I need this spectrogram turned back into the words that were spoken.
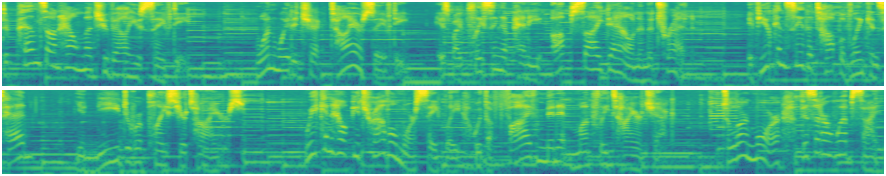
Depends on how much you value safety. One way to check tire safety is by placing a penny upside down in the tread. If you can see the top of Lincoln's head, you need to replace your tires. We can help you travel more safely with a five minute monthly tire check. To learn more, visit our website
